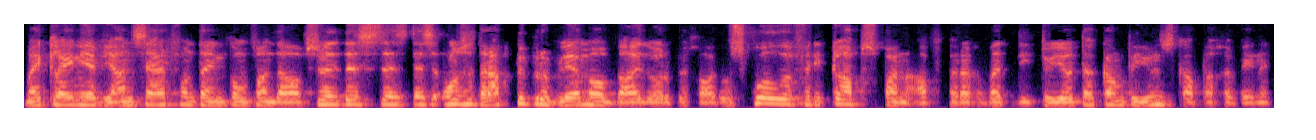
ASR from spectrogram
my klein neef Jan Serfontein kom van daar af so dis dis dis ons het rugby probleme op daai dorpie gehad ons skool hoof vir die klapspan afgerig wat die Toyota kampioenskappe gewen het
